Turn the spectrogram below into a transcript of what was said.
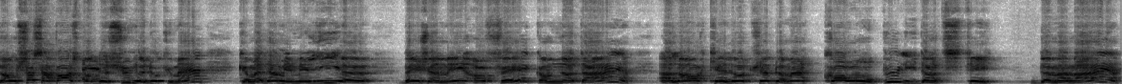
Donc ça, ça passe par-dessus le document que Mme Émilie euh, Benjamin a fait comme notaire, alors qu'elle a tout simplement corrompu l'identité de ma mère,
